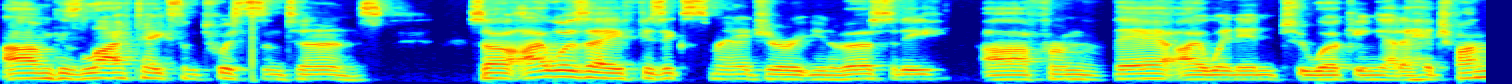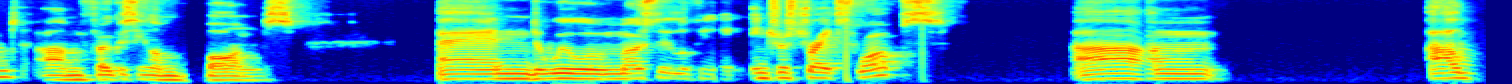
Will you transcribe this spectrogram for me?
because um, life takes some twists and turns. So I was a physics major at university. Uh, from there, I went into working at a hedge fund, um, focusing on bonds, and we were mostly looking at interest rate swaps. Um, I'll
